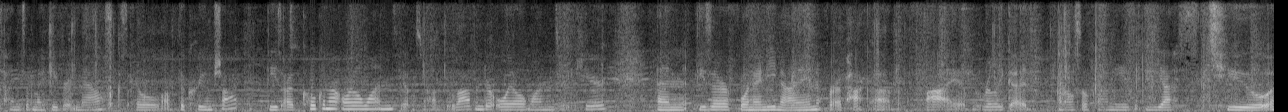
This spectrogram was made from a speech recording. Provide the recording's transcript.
tons of my favorite masks. I love the Cream Shop. These are the coconut oil ones. They also have the lavender oil ones right here. And these are $4.99 for a pack of five. Really good. I also found these Yes to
